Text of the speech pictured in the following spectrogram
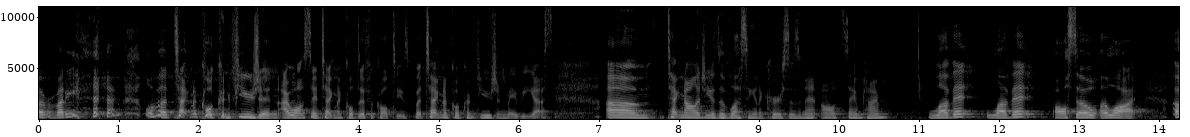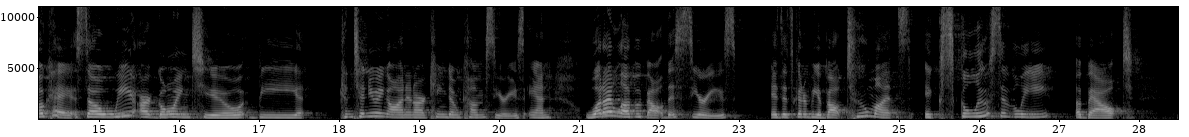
everybody. well, the technical confusion. I won't say technical difficulties, but technical confusion, maybe, yes. Um, technology is a blessing and a curse, isn't it? All at the same time. Love it, love it, also a lot. Okay, so we are going to be continuing on in our Kingdom Come series. And what I love about this series is it's going to be about two months exclusively about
